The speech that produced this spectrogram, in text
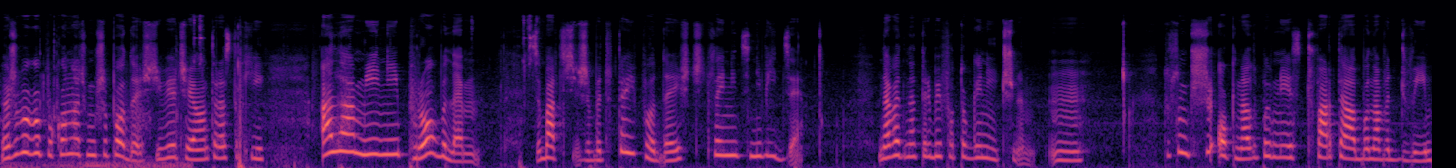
Ja, żeby go pokonać, muszę podejść. I wiecie, ja mam teraz taki ala mini problem. Zobaczcie, żeby tutaj podejść, tutaj nic nie widzę. Nawet na trybie fotogenicznym. Mm. Tu są trzy okna, tu pewnie jest czwarte albo nawet drzwi.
